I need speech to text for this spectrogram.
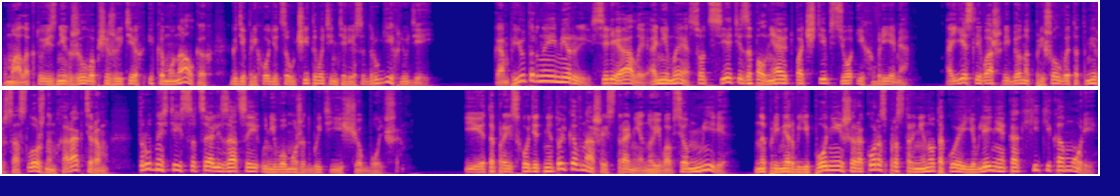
Мало кто из них жил в общежитиях и коммуналках, где приходится учитывать интересы других людей. Компьютерные миры, сериалы, аниме, соцсети заполняют почти все их время – а если ваш ребенок пришел в этот мир со сложным характером, трудностей с социализацией у него может быть еще больше. И это происходит не только в нашей стране, но и во всем мире. Например, в Японии широко распространено такое явление, как хикикамори.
